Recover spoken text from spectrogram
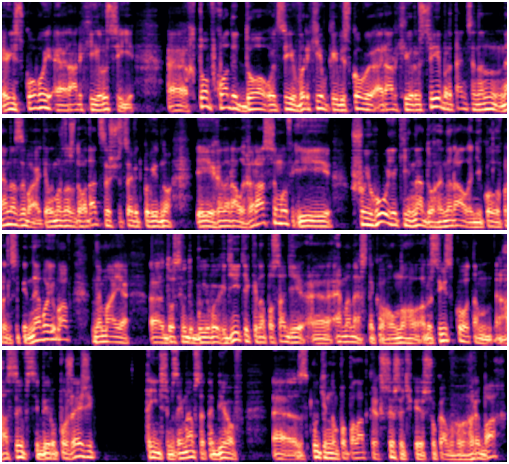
військової ієрархії Росії. Хто входить до оцієї верхівки військової ієрархії Росії, британці не, не називають, але можна здогадатися, що це відповідно і генерал Герасимов, і Шойгу, який не до генерала ніколи в принципі не воював, не має е, досвіду бойових дій, тільки на посаді е, МНСника головного російського там гасив Сибіру пожежі. Та іншим займався та бігав е, з Путіном по палатках шишечки, шукав в грибах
